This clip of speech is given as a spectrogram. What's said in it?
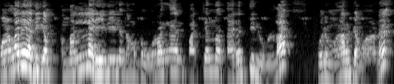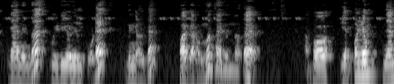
വളരെയധികം നല്ല രീതിയിൽ നമുക്ക് ഉറങ്ങാൻ പറ്റുന്ന തരത്തിലുള്ള ഒരു മാർഗമാണ് ഞാൻ ഇന്ന് വീഡിയോയിൽ കൂടെ നിങ്ങൾക്ക് പകർന്നു തരുന്നത്. അപ്പോൾ എപ്പോഴും ഞാൻ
